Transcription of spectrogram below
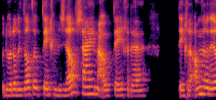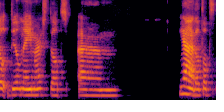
doordat ik dat ook tegen mezelf zei, maar ook tegen de, tegen de andere deel, deelnemers, dat, um, ja, dat, dat,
